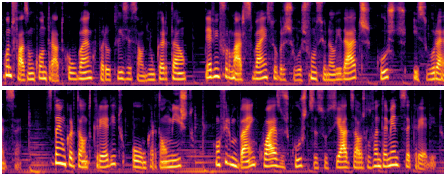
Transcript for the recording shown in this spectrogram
Quando faz um contrato com o banco para a utilização de um cartão, deve informar-se bem sobre as suas funcionalidades, custos e segurança. Se tem um cartão de crédito ou um cartão misto, confirme bem quais os custos associados aos levantamentos a crédito.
